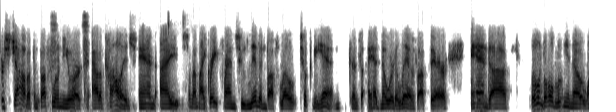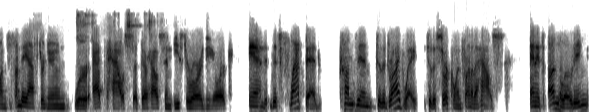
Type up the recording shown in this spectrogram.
first job up in Buffalo, New York, out of college, and I some of my great friends who live in Buffalo took me in because I had nowhere to live up there, and uh, lo and behold, wouldn't you know, one Sunday afternoon, we're at the house, at their house in East Aurora, New York, and this flatbed comes in to the driveway, to the circle in front of the house. And it's unloading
